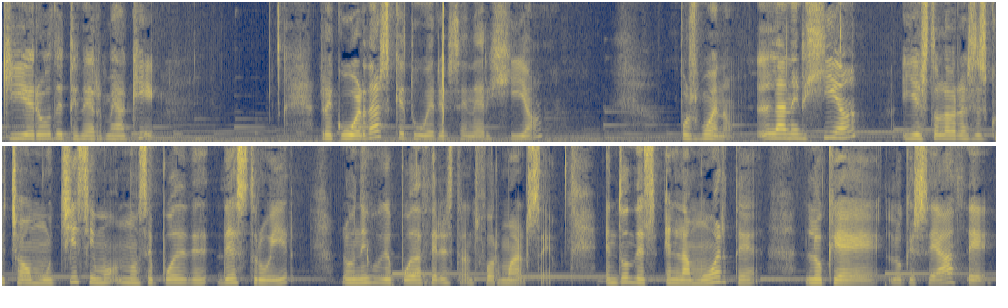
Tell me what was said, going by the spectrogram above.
quiero detenerme aquí. ¿Recuerdas que tú eres energía? Pues bueno, la energía, y esto lo habrás escuchado muchísimo, no se puede destruir, lo único que puede hacer es transformarse. Entonces, en la muerte, lo que, lo que se hace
